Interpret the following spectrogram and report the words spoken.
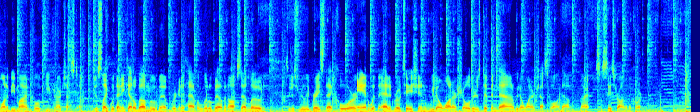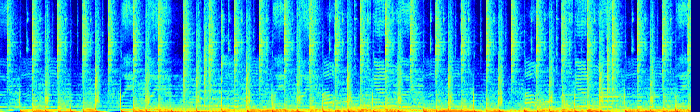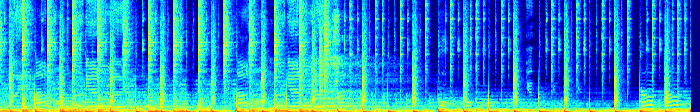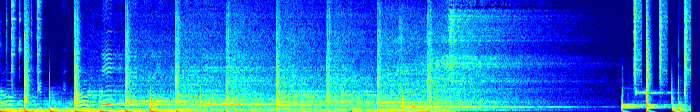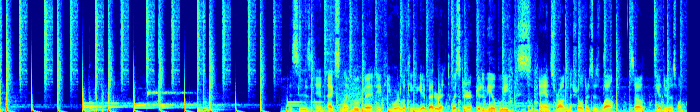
want to be mindful of keeping our chest up. Just like with any kettlebell movement, we're going to have a little bit of an offset load. So just really brace that core. And with the added rotation, we don't want our shoulders dipping down. We don't want our chest falling down. All right, so stay strong in the core. Excellent movement if you are looking to get better at twister, good in the obliques, and strong in the shoulders as well. So let's get through this one.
